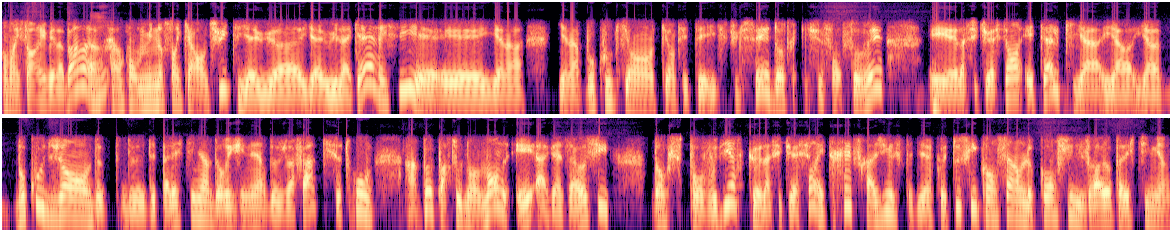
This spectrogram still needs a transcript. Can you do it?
Comment ils sont arrivés là-bas. Mmh. En 1948, il y a eu, il y a eu la guerre ici et, il, y en a, il y en a beaucoup qui ont, qui ont été expulsés, d'autres qui se sont sauvés. Et la situation est telle qu'il y a, il y a, il y a beaucoup de gens, de, de, des Palestiniens d'originaire de Jaffa, qui se trouvent un peu partout dans le monde et à Gaza aussi. Donc, pour vous dire que la situation est très fragile, c'est-à-dire que tout ce qui concerne le conflit israélo-palestinien,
